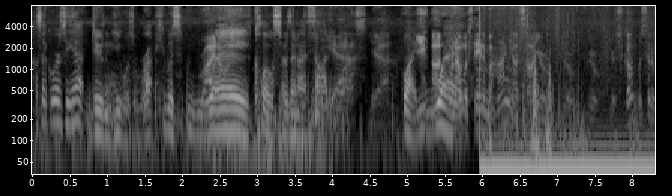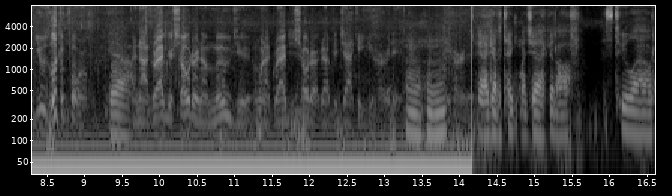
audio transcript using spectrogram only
I was like, where's he at? Dude, and he was right. He was Right on. way closer than I thought he Yeah, was. yeah. Like, you, I- when. I was standing behind you, I saw your your, your, your scope was set up. You was looking for him, Yeah. and I grabbed your shoulder and I moved you. And when I grabbed your shoulder, I grabbed your jacket. You heard it. Mm-hmm. You heard it. Yeah, I got to take my jacket off. It's too loud.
